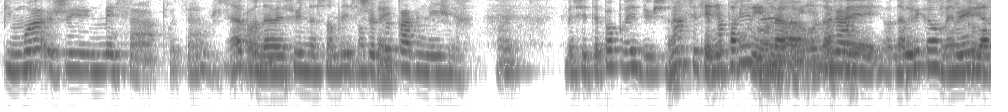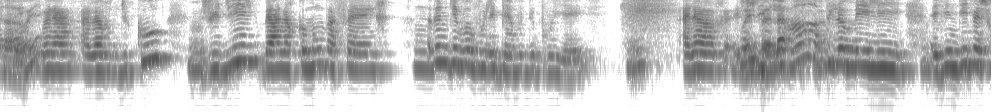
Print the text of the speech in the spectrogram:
Puis moi j'ai une messe à Pretin. Je sais Ah, pas on avait fait une assemblée sans Je ne peux pas venir. Oui. Mais c'était pas prévu, ça. Non, c'était pas pas prévu. prévu. on a, oui. on a Voilà. fait, on a Oui. fait quand même Oui, comme ça, oui. Voilà. Alors, du coup, Mm. je lui dis, ben alors comment on va faire? Mm. Ah ben, Elle me dit, vous voulez bien vous débrouiller. Oui. Alors, je dis, ben là, ah, puis l'homélie. Et il me dit, ben, je,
